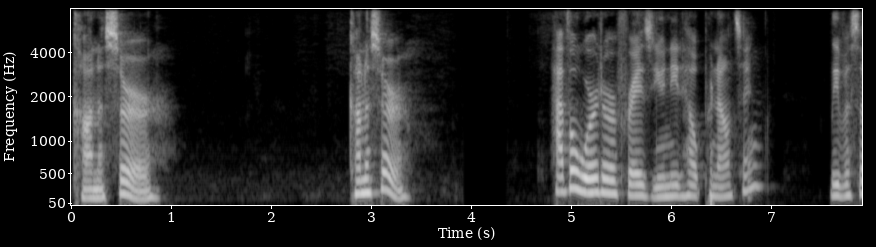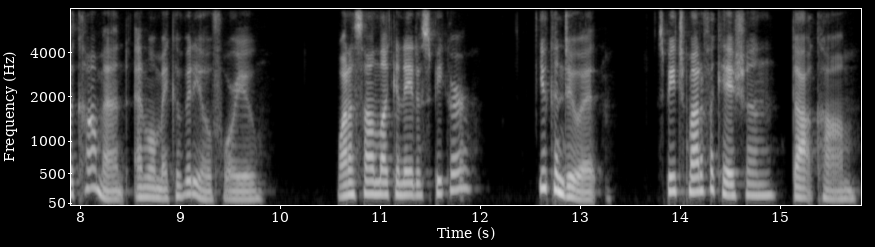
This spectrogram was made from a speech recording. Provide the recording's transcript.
Connoisseur. Connoisseur. Have a word or a phrase you need help pronouncing? Leave us a comment and we'll make a video for you. Want to sound like a native speaker? You can do it. SpeechModification.com.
